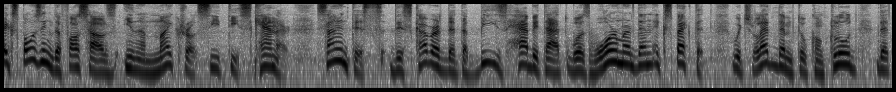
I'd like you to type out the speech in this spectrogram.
Exposing the fossils in a micro CT scanner, scientists discovered that the bee's habitat was warmer than expected, which led them to conclude that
